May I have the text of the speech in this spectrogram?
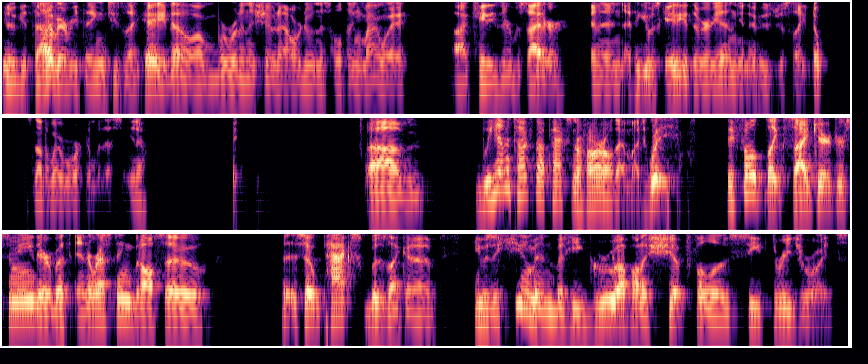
you know, gets out of everything, and she's like, hey, no, I'm, we're running the show now. We're doing this whole thing my way. Uh, Katie's there beside her, and then I think it was Katie at the very end, you know, who's just like, nope, it's not the way we're working with this. You know. Um, we haven't talked about Pax and Aurora all that much. What they felt like side characters to me. They were both interesting, but also uh, so Pax was like a he was a human, but he grew up on a ship full of C three droids,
